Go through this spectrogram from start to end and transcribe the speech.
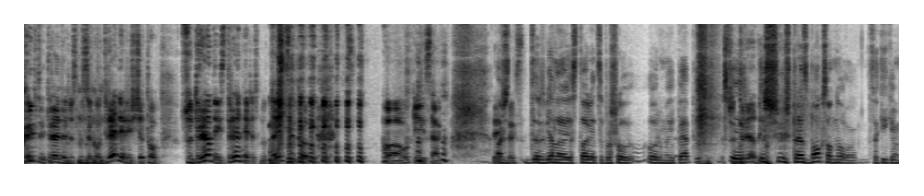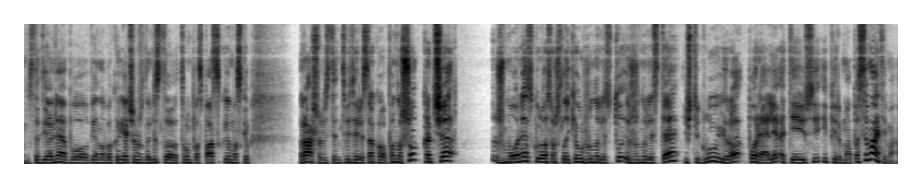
Kaip tai treneris? Nu, sakau, treneris čia toks. Su dredais treneris. Nu, taip, sakau. O, ok, sako. Tai Aš toks. dar vieną istoriją, atsiprašau, Aurimai Pepi. Iš, iš presbokso, nu, sakykime, stadione buvo vieno vakariečio žurnalisto trumpas pasakojimas, kaip rašo vis ten Twitter'į, sako, panašu, kad čia žmonės, kuriuos aš laikiau žurnalistu ir žurnaliste, iš tikrųjų yra porelė atėjusi į pirmą pasimatymą.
